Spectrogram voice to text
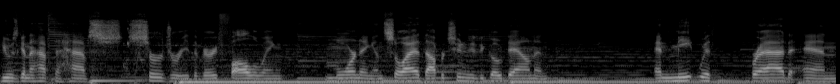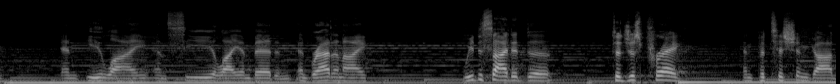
he was going to have to have s- surgery the very following morning. And so I had the opportunity to go down and, and meet with Brad and, and Eli and see Eli in bed. And, and Brad and I, we decided to, to just pray and petition God.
